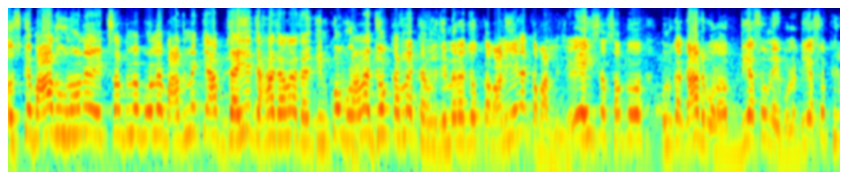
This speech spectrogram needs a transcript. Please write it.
उसके बाद उन्होंने एक शब्द में बोले, बाद में कि आप जाइए, जहाँ जाना चाहिए जिनको बुलाना जो करना कर लीजिए। मेरा जो कबाड़िएगा कबाड़ लीजिए। यही सब शब्द उनका गार्ड बोला। डीएसओ नहीं बोला। डीएसओ फिर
